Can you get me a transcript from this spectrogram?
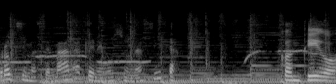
próxima semana tenemos una cita. Contigo.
